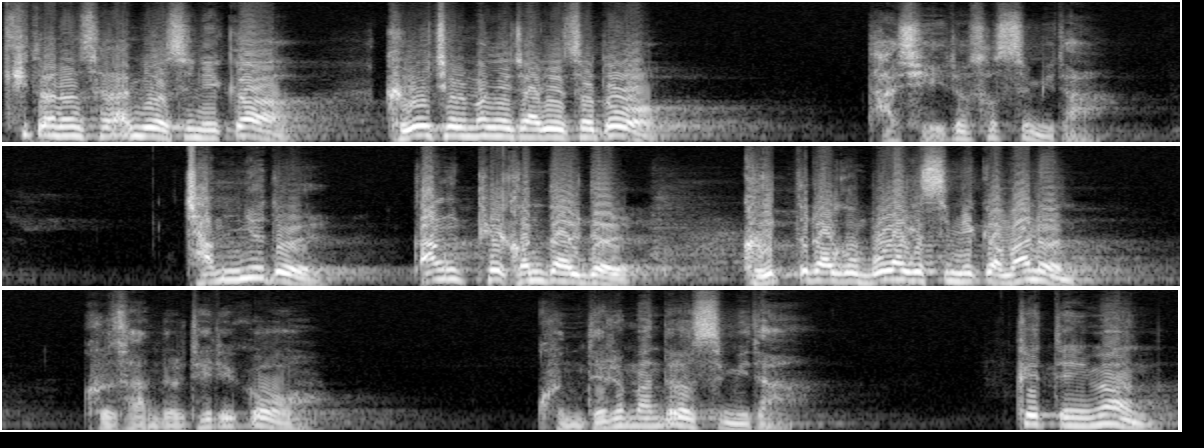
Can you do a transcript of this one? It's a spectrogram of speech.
기도하는 사람이었으니까 그 절망의 자리에서도 다시 일어섰습니다. 잡류들, 깡패 건달들, 그것들하고 뭘 하겠습니까만은 그 사람들 데리고 군대를 만들었습니다. 그랬더니만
